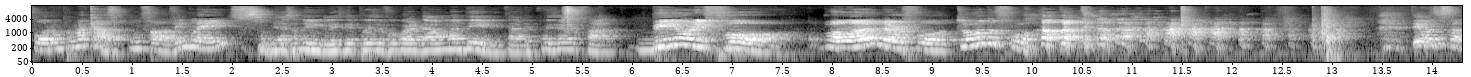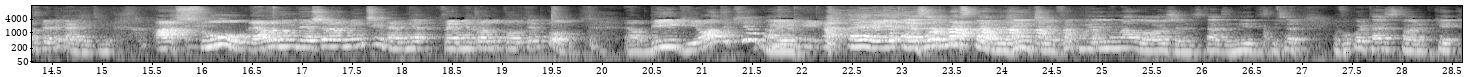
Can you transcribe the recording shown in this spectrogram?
foram para uma casa. Um falava inglês, Sobre essa do inglês, depois eu vou guardar uma dele, tá? Depois eu falo. Beautiful, wonderful, tudo full. Tem umas histórias bem legais, gente. A Sul, ela não me deixa mentir, né? Minha, foi a minha tradutora o tempo todo. É o Big, olha aqui o Ah, é. Big. É, essa é uma história, gente. Eu fui com ele numa loja nos Estados Unidos. Isso, eu vou cortar essa história, porque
